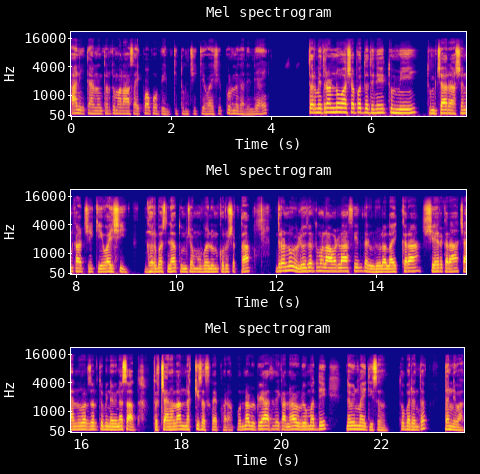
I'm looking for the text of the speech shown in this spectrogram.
आणि त्यानंतर तुम्हाला असा एक पॉपअप येईल की तुमची के वाय सी पूर्ण झालेली आहे. तर मित्रांनो अशा पद्धतीने तुम्ही तुमच्या राशन कार्डची के वाय सी घरबसल्या तुमच्या मोबाईलवरून करू शकता. मित्रांनो व्हिडिओ जर तुम्हाला आवडला असेल तर व्हिडिओला लाईक करा शेअर करा. चॅनलवर जर तुम्ही नवीन असाल तर चॅनलला नक्की सबस्क्राईब करा. पुन्हा भेटूया असं एका नव्या व्हिडिओमध्ये नवीन माहितीसह. तोपर्यंत धन्यवाद.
